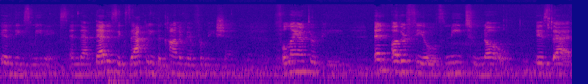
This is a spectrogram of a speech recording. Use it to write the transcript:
in these meetings and that that is exactly the kind of information philanthropy and other fields need to know is that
